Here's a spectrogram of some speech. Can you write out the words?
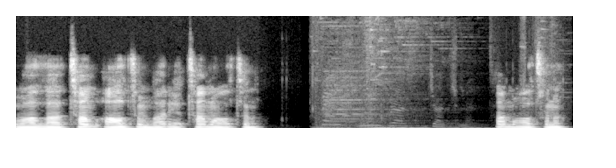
Vallahi tam altın var ya tam altın. Tam altını.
